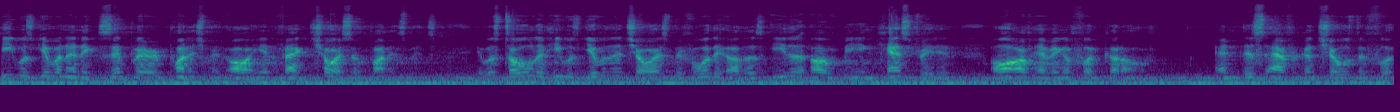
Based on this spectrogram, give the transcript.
He was given an exemplary punishment, or in fact, choice of punishments. Was told that he was given the choice before the others either of being castrated or of having a foot cut off and this African chose the foot.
